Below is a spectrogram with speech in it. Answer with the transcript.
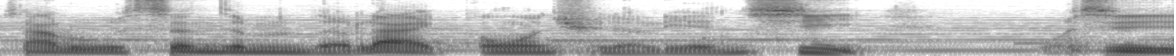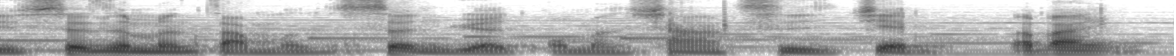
加入圣真门的 line 跟我取得联系，我是圣真门掌门圣元，我们下次见，拜拜。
